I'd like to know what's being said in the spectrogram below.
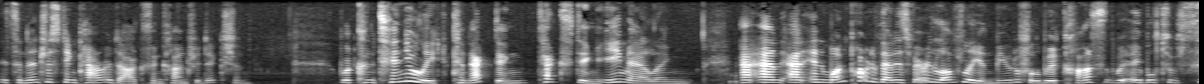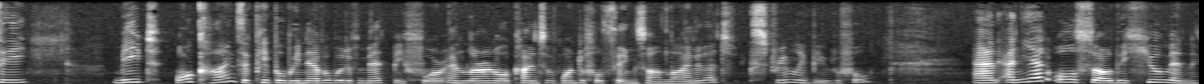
It's an interesting paradox and contradiction. We're continually connecting, texting, emailing, and, and, and one part of that is very lovely and beautiful. We're constantly able to see meet all kinds of people we never would have met before and learn all kinds of wonderful things online and that's extremely beautiful. And and yet also the human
